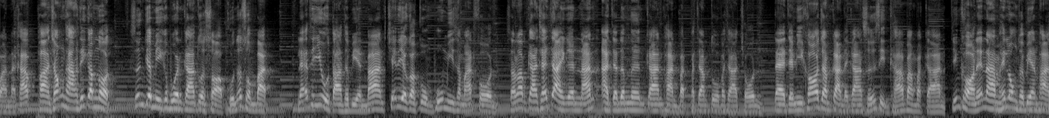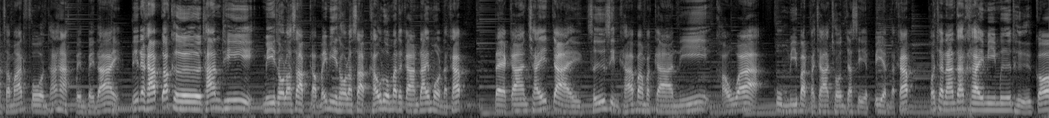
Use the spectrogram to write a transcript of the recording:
วันนะครับ ผ่านช่องทางที่กำหนด ซึ่งจะมีกระบวนการตรวจสอบคุณสมบัติ และที่อยู่ตามทะเบียนบ้านเช่นเดียวกับกลุ่มผู้มีสมาร์ทโฟนสำหรับการใช้จ่ายเงินนั้น อาจจะดำเนินการผ่านบัตรประจำตัวประชาชน แต่จะมีข้อจำกัดในการซื้อสินค้าบางประการ จึงขอแนะนำให้ลงทะเบียนผ่านสมาร์ทโฟนถ้าหากเป็นไปได้ นี่นะครับก็คือท่านที่มีโทรศัพท์กับไม่มีโทรศัพท์เข้าร่วมมาตรการได้หมดนะครับ แต่การใช้จ่ายซื้อสินค้าบางประการนี้เขาว่ากลุ่มมีบัตรประชาชนจะเสียเปรียบนะครับ เพราะฉะนั้นถ้าใครมีมือถือก็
